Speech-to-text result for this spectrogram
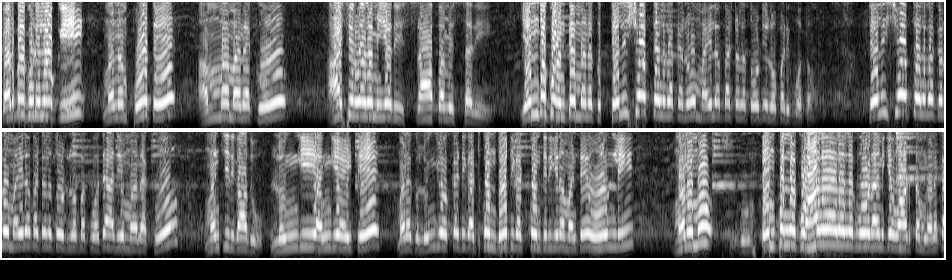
గర్భగుడిలోకి మనం పోతే అమ్మ మనకు ఆశీర్వాదం ఇయ్యది శ్రాపం ఇస్తుంది. ఎందుకు అంటే మనకు తెలిసో తెలియకనో మైల బట్టలతోటి లోపలికి పోతాం. తెలిసో తెలియకనో మైల బట్టలతోటి లోపలికి పోతే అది మనకు మంచిది కాదు. లుంగి అంగి అయితే మనకు లుంగి ఒక్కటి కట్టుకొని దోతి కట్టుకొని తిరిగినామంటే ఓన్లీ మనము టెంపుల్లకు ఆలయాలకు పోవడానికే వాడతాం గనక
